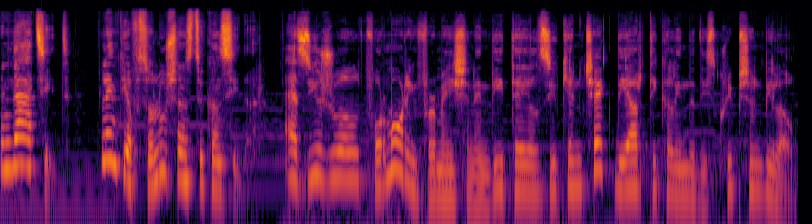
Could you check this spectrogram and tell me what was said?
And that's it, plenty of solutions to consider. As usual, for more information and details you can check the article in the description below.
